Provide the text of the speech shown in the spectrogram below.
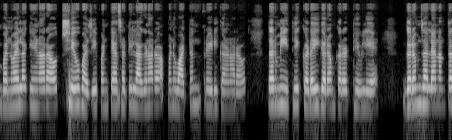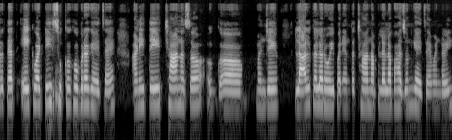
बनवायला घेणार आहोत शेवभाजी पण त्यासाठी लागणारं आपण वाटण रेडी करणार आहोत. तर मी इथे कढई गरम करत ठेवली आहे. गरम झाल्यानंतर त्यात एक वाटी सुकं खोबरं घ्यायचं आहे आणि ते छान असं म्हणजे लाल कलर होईपर्यंत छान आपल्याला भाजून घ्यायचं आहे मंडळी.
